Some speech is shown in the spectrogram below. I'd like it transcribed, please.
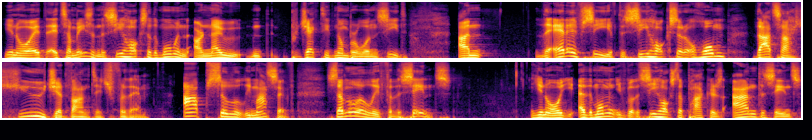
You know, it, it's amazing. The Seahawks at the moment are now projected number one seed. And the NFC, if the Seahawks are at home, that's a huge advantage for them. Absolutely massive. Similarly for the Saints. You know, at the moment you've got the Seahawks, the Packers, and the Saints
